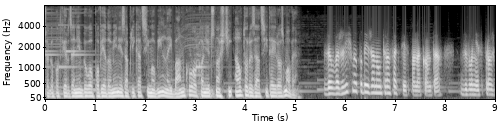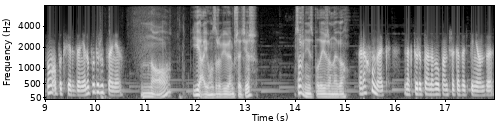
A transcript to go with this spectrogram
czego potwierdzeniem było powiadomienie z aplikacji mobilnej banku o konieczności autoryzacji tej rozmowy. Zauważyliśmy podejrzaną transakcję z pana konta. Dzwonię z prośbą o potwierdzenie lub odrzucenie. No, ja ją zrobiłem przecież. Co w niej jest podejrzanego? Rachunek, na który planował pan przekazać pieniądze.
